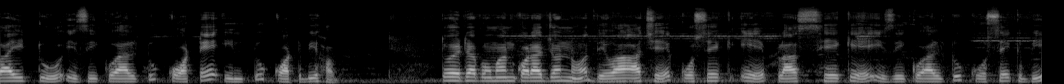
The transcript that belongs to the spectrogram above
by two is equal to cot A into cot B হবে। তো এটা প্রমাণ করার জন্য দেওয়া আছে cosec A plus sec A is equal to cosec B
